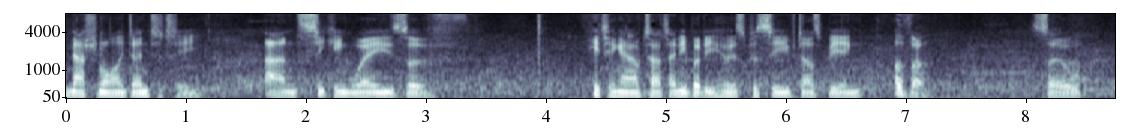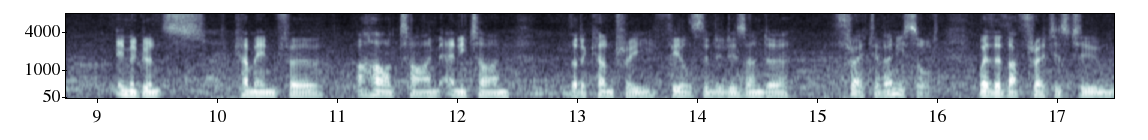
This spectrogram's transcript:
national identity and seeking ways of hitting out at anybody who is perceived as being other. So immigrants come in for a hard time anytime that a country feels that it is under threat of any sort, whether that threat is to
